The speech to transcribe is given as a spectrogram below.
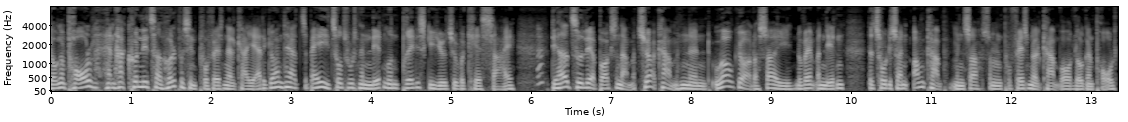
Logan Paul, han har kun lige taget hul på sin professionelle karriere. Det gjorde han her tilbage i 2019 mod den britiske YouTuber KSI. Ja. De havde tidligere bokset en amatørkamp, en uafgjort, og så i november 19, der tog de så en omkamp, men så som en professionel kamp, hvor Logan Paul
